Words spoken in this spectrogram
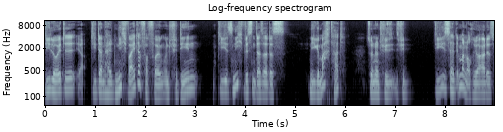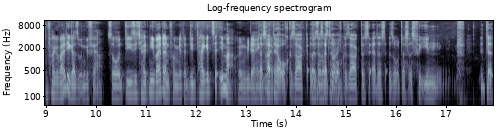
die Leute, Ja. die dann halt nicht weiterverfolgen und für den, die jetzt nicht wissen, dass er das nie gemacht hat, sondern für, für die ist halt immer noch, ja, das ist ein Vergewaltiger, so ungefähr. So, die sich halt nie weiter informiert hat. Die Teil gibt's ja immer irgendwie, der hängen Das hat er auch gesagt. Also so das hat er auch gesagt, dass er das, also das ist für ihn, pff, da-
